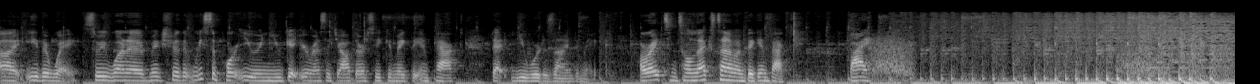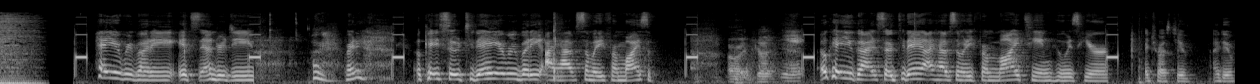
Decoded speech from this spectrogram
uh, either way. So, we want to make sure that we support you and you get your message out there so you can make the impact that you were designed to make. All right, until next time on Big Impact. Bye. Hey everybody, it's Sandra Dee Okay, ready? Okay, so today everybody, I have somebody from my. All right, cut. Okay, you guys, so today I have somebody from my team who is here. I trust you, I do.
